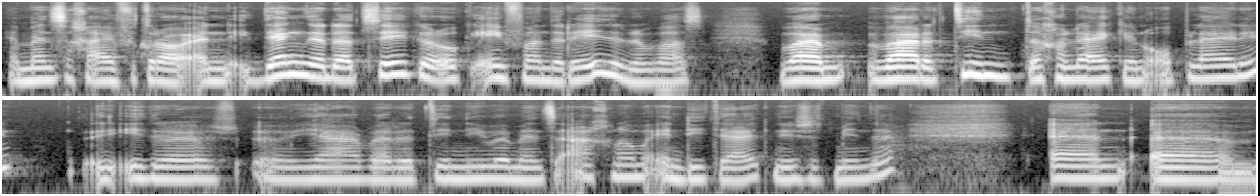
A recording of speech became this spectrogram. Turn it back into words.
En mensen gaan je vertrouwen. En ik denk dat dat zeker ook een van de redenen was. Waar waren tien tegelijk in opleiding. Ieder eh, jaar werden tien nieuwe mensen aangenomen in die tijd. Nu is het minder. En, ehm,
